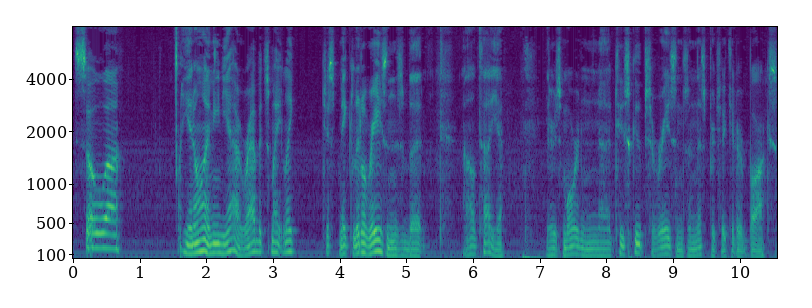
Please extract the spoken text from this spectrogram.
So, uh, you know, I mean, yeah, rabbits might like just make little raisins, but I'll tell you, there's more than uh, two scoops of raisins in this particular box.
